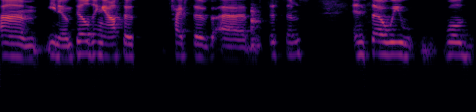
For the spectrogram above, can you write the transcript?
um, you know building out those types of um, systems. And so we will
